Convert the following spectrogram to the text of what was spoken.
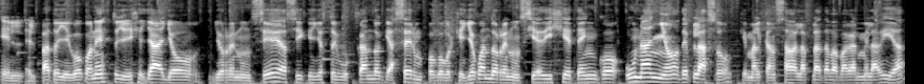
El, pato llegó con esto. Yo dije, ya, yo, yo renuncié, así que yo estoy buscando qué hacer un poco. Porque yo cuando renuncié dije, tengo un año de plazo que me alcanzaba la plata para pagarme la vida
